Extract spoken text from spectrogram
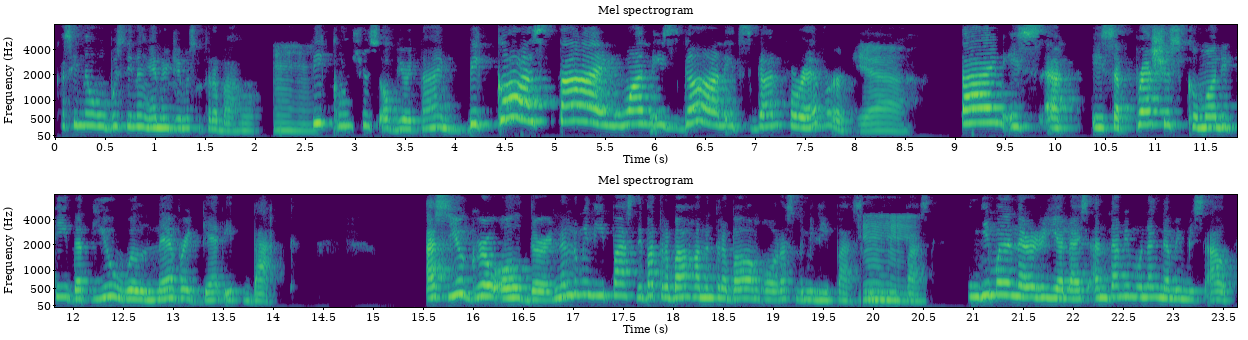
Kasi naubos din ang energy mo sa trabaho. Mhm. Be conscious of your time. Because time, one is gone, it's gone forever. Yeah. Time is a, is a precious commodity that you will never get it back. As you grow older, na lumilipas, di ba? Trabaho ka ng trabaho, ang oras lumilipas, Mhm. lumilipas. Hindi mo na na-realize, ang dami mo nang nami-miss out.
